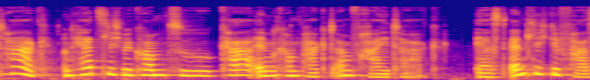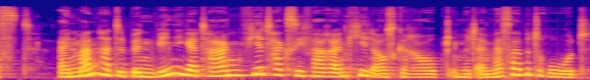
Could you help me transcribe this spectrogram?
Tag und herzlich willkommen zu KN Kompakt am Freitag. Er ist endlich gefasst. Ein Mann hatte binnen weniger Tagen vier Taxifahrer in Kiel ausgeraubt und mit einem Messer bedroht.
